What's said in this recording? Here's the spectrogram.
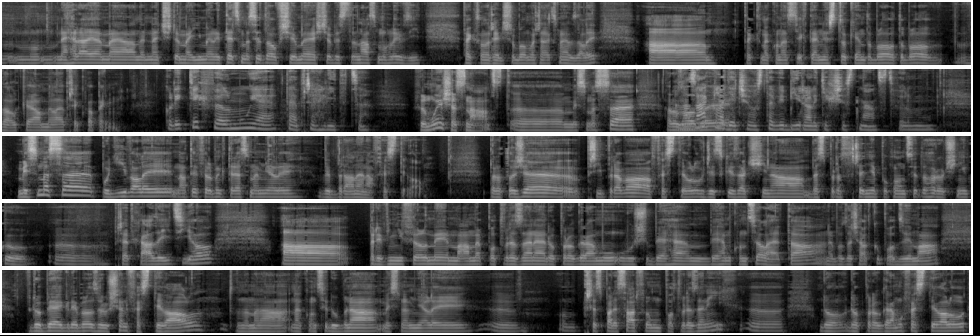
nehrajeme a nečteme e-maily, teď jsme si to všimli, ještě byste nás mohli vzít. Tak samozřejmě, když to bylo možné, tak jsme je vzali. A tak nakonec těch téměř 100 kin to bylo, to bylo velké a milé překvapení. Kolik těch filmů je v té přehlídce? Filmů je 16. Eh, my jsme se rozhodli... A na základě čeho jste vybírali těch 16 filmů? My jsme se podívali na ty filmy, které jsme měli vybrané na festival. Protože příprava festivalu vždycky začíná bezprostředně po konci toho ročníku uh, předcházejícího. A první filmy máme potvrzené do programu už během, během konce léta nebo začátku podzima v době, kdy byl zrušen festival, to znamená na konci dubna, my jsme měli uh, přes 50 filmů potvrzených uh, do, do programu festivalu. Uh,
